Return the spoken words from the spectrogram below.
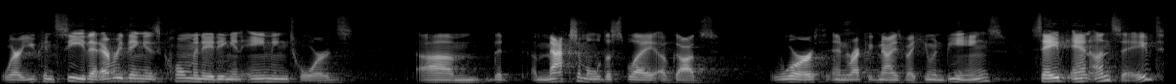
where you can see that everything is culminating and aiming towards um, the maximal display of God's worth and recognized by human beings, saved and unsaved,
